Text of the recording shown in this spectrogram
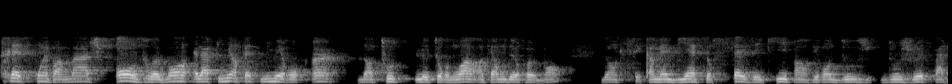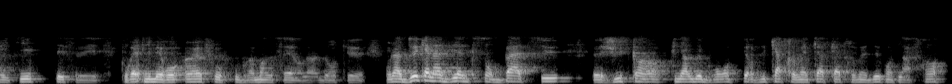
13 points par match, 11 rebonds. Elle a fini en fait numéro 1 dans tout le tournoi en termes de rebonds. Donc, c'est quand même bien sur 16 équipes, environ 12, 12 joueurs par équipe. Pour être numéro un, il faut, vraiment le faire. Là. Donc, euh, on a deux Canadiennes qui sont battues euh, jusqu'en finale de bronze, perdu 84-82 contre la France.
